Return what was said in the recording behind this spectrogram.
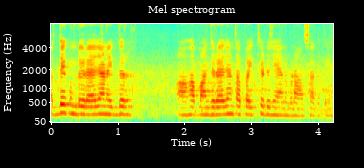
ਅੱਧੇ ਕੁੰਡੇ ਰਹਿ ਜਾਣ ਇੱਧਰ, ਆਹਾ ਪੰਜ ਰਹਿ ਜਾਣ ਤਾਂ ਆਪਾਂ ਇੱਥੇ ਡਿਜ਼ਾਈਨ ਬਣਾ ਸਕਦੇ ਆ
